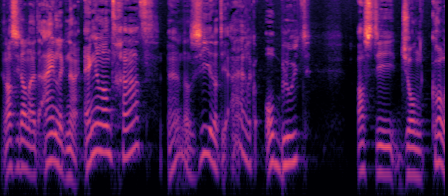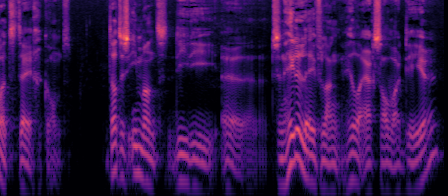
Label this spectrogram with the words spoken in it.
En als hij dan uiteindelijk naar Engeland gaat, hè, dan zie je dat hij eigenlijk opbloeit als hij John Collett tegenkomt. Dat is iemand die, die eh, zijn hele leven lang heel erg zal waarderen.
